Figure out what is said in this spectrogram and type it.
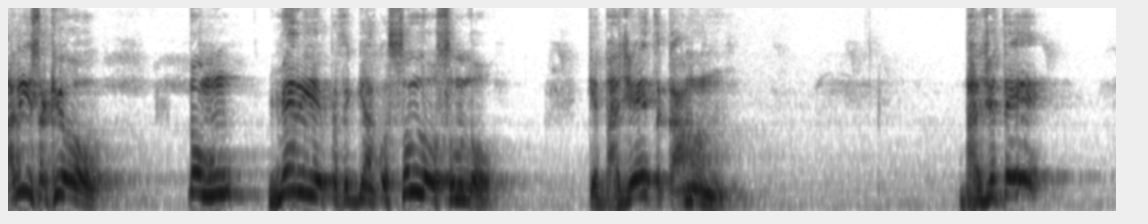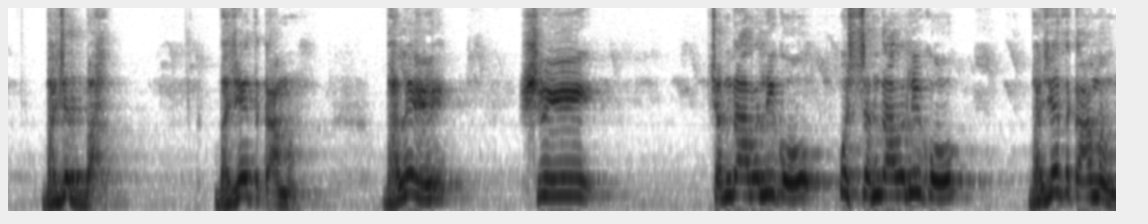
अरे सखियो, तुम मेरी ये प्रतिज्ञा को सुन लो सुन लो कि भजेत कामम, भजते भजत बा, भजेत कामम, भले श्री चंद्रावली को, उस चंद्रावली को भजेत कामम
